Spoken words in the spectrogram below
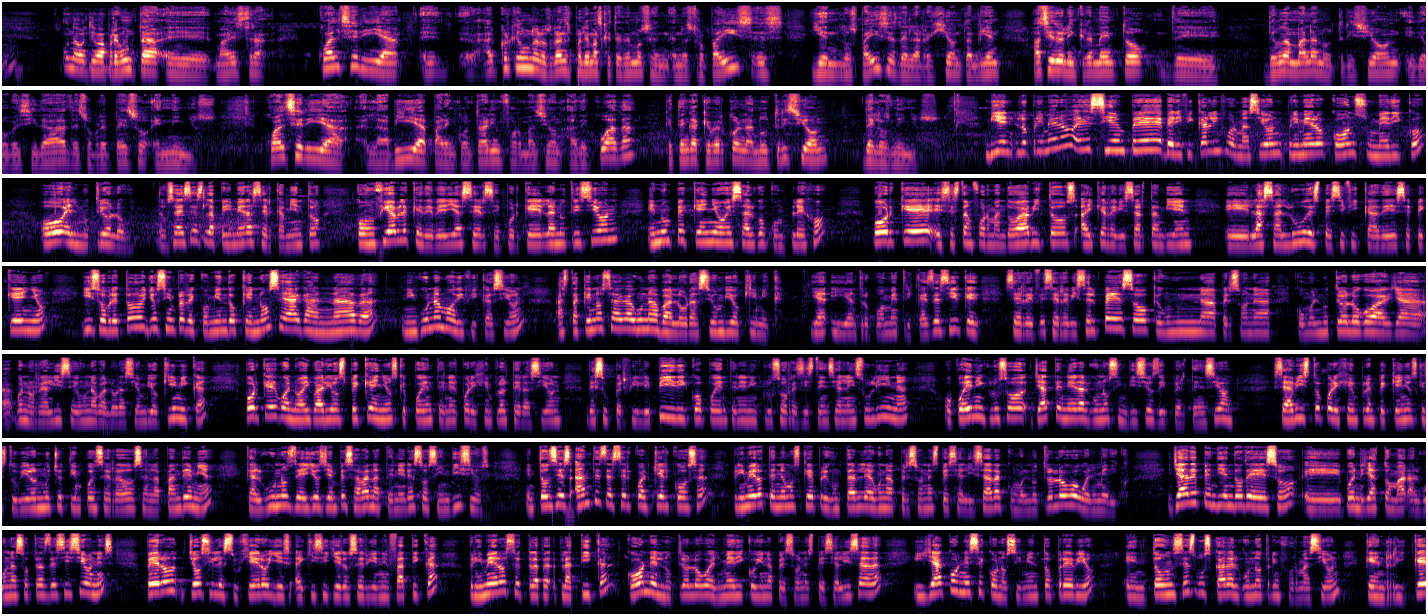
Una última pregunta, eh, maestra. ¿Cuál sería, creo que uno de los grandes problemas que tenemos en, en, nuestro país es, y en los países de la región también, ha sido el incremento de de una mala nutrición y de obesidad, de sobrepeso en niños. ¿Cuál sería la vía para encontrar información adecuada que tenga que ver con la nutrición de los niños? Bien, lo primero es siempre verificar la información primero con su médico o el nutriólogo. O sea, ese es el primer acercamiento confiable que debería hacerse, porque la nutrición en un pequeño es algo complejo, porque se están formando hábitos, hay que revisar también eh, la salud específica de ese pequeño y sobre todo yo siempre recomiendo que no se haga nada, ninguna modificación, hasta que no se haga una valoración bioquímica y, antropométrica. Es decir, que se, se, revise el peso, que una persona como el nutriólogo haya, bueno, realice una valoración bioquímica, porque, bueno, hay varios pequeños que pueden tener, por ejemplo, alteración de su perfil lipídico, pueden tener incluso resistencia a la insulina o pueden incluso ya tener algunos indicios de hipertensión. Se ha visto, por ejemplo, en pequeños que estuvieron mucho tiempo encerrados en la pandemia, que algunos de ellos ya empezaban a tener esos indicios. Entonces, antes de hacer cualquier cosa, primero tenemos que preguntarle a una persona especializada como el nutrólogo o el médico. Ya dependiendo de eso, eh, bueno, ya tomar algunas otras decisiones, pero yo sí les sugiero, y aquí sí quiero ser bien enfática, primero se platica con el nutriólogo, el médico y una persona especializada, y ya con ese conocimiento previo, entonces buscar alguna otra información que enriquezca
